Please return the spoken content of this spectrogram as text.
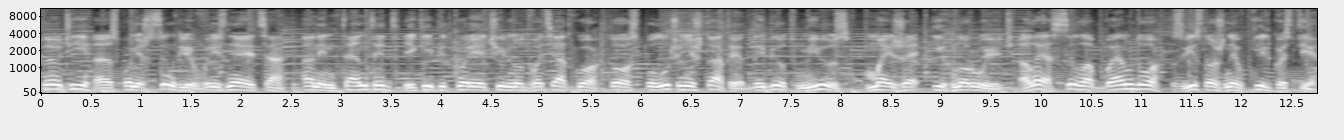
30, а з поміж синглів вирізняється Unintended, який підкорює чільну двадцятку, то Сполучені Штати дебют Muse майже ігнорують. Але сила бенду, звісно ж, не в кількості,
